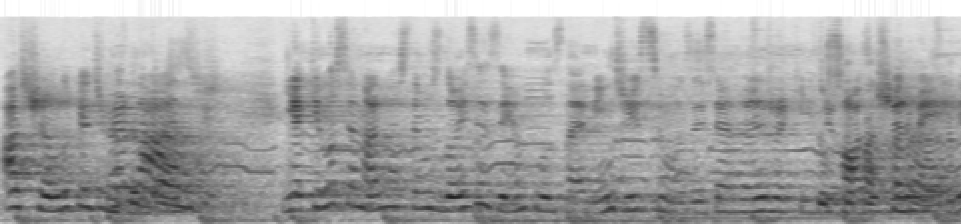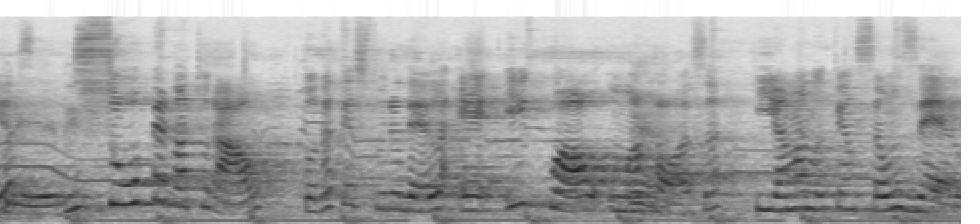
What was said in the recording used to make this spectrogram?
achando que é de É verdade. verdade. E aqui no cenário nós temos dois exemplos, né, lindíssimos. Esse arranjo aqui Eu de rosas vermelhas, super natural. Toda a textura dela é igual uma É. rosa e a manutenção zero.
